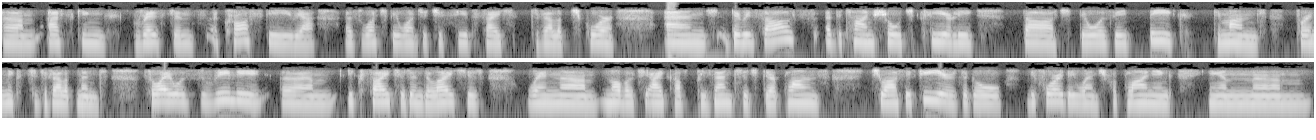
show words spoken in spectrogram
Um, asking residents across the area as what they wanted to see the site developed for. And the results at the time showed clearly that there was a big demand for a mixed development. So I was really um, excited and delighted when um, Novelty ICAV presented their plans to us a few years ago before they went for planning in um,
